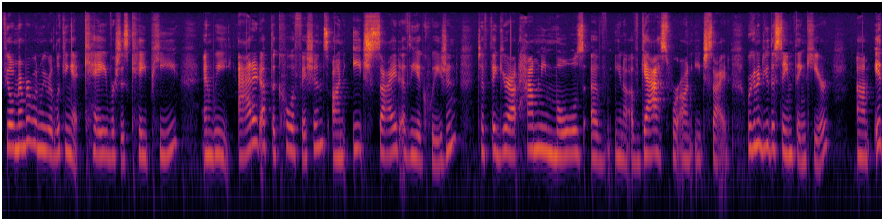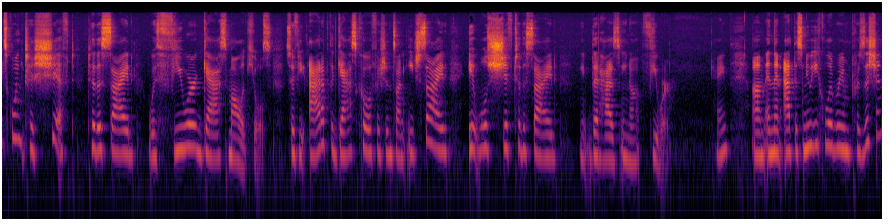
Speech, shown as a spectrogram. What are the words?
If you'll remember when we were looking at K versus KP, and we added up the coefficients on each side of the equation to figure out how many moles of, you know, of gas were on each side. We're going to do the same thing here. Um, it's going to shift to the side with fewer gas molecules. So if you add up the gas coefficients on each side, it will shift to the side that has, you know, fewer. Okay, um, and then at this new equilibrium position,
